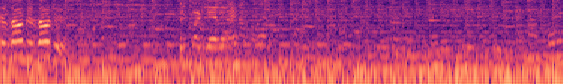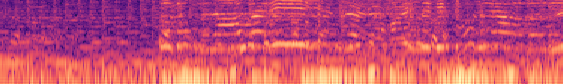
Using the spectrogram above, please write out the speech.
दे जाऊ दे जाऊ दे डोंगरावरी जर हाय तुझी फुलावरी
